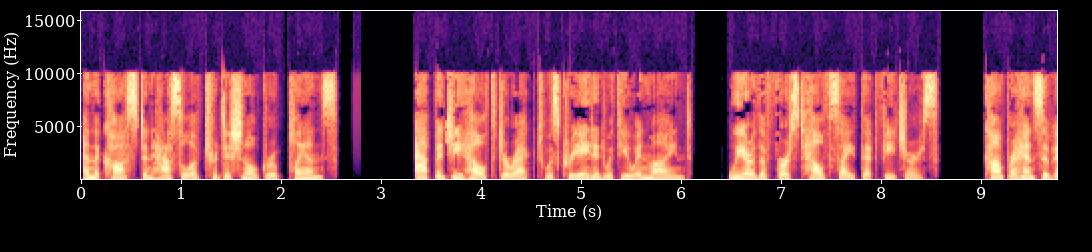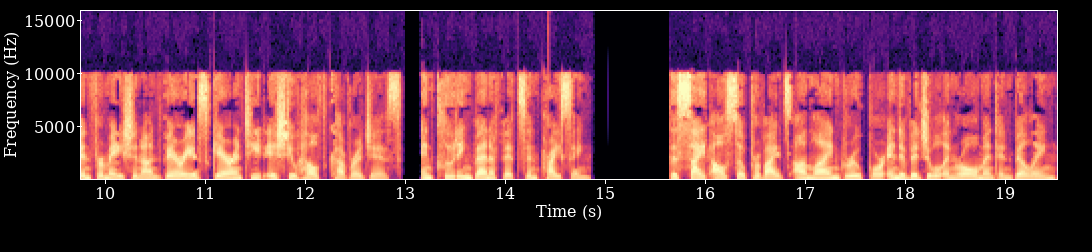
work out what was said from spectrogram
and the cost and hassle of traditional group plans? Apogee Health Direct was created with you in mind. We are the first health site that features comprehensive information on various guaranteed issue health coverages, including benefits and pricing. The site also provides online group or individual enrollment and billing,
